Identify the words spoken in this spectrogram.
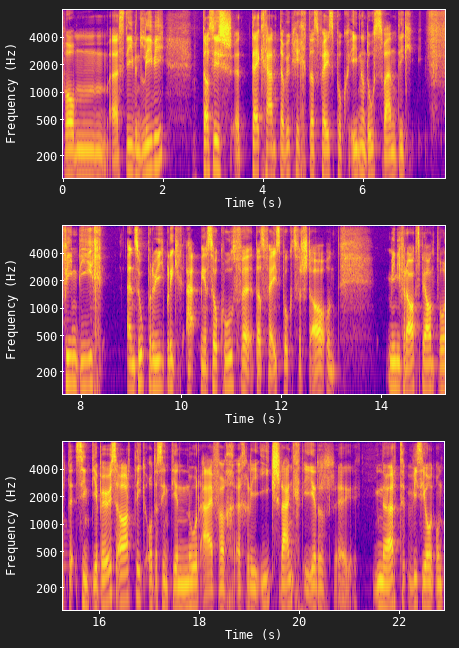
von äh, Stephen Levy. Das ist, der kennt da wirklich das Facebook in- und auswendig. Finde ich ein super Einblick, hat mir so geholfen, das Facebook zu verstehen und meine Frage zu beantworten, sind die bösartig oder sind die nur einfach ein bisschen eingeschränkt in ihrer äh, Nerd-Vision und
